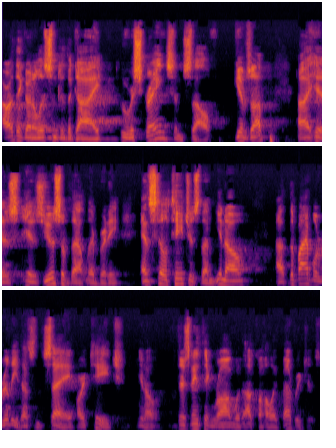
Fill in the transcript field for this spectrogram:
are they going to listen to the guy who restrains himself, gives up uh, his his use of that liberty, and still teaches them? You know, uh, the Bible really doesn't say or teach. You know, there's anything wrong with alcoholic beverages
